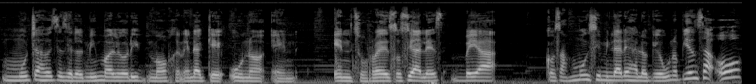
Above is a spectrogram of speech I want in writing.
muchas veces el mismo algoritmo genera que uno en, en sus redes sociales vea cosas muy similares a lo que uno piensa o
